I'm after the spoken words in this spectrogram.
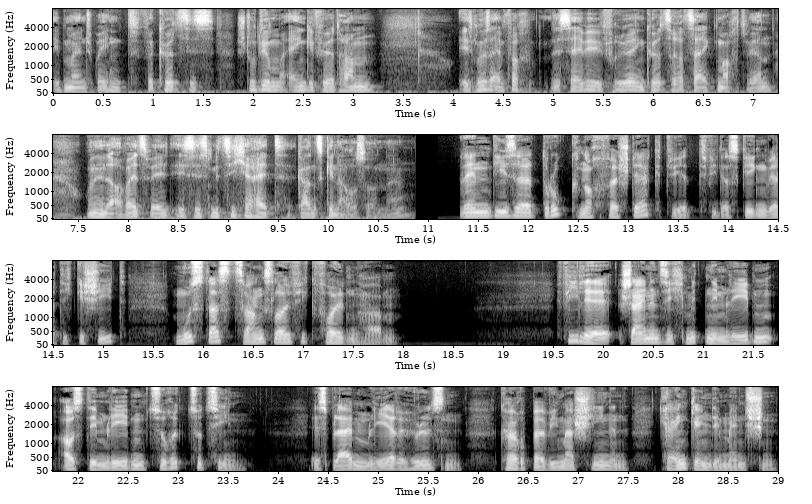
eben ein entsprechend verkürztes Studium eingeführt haben. Es muss einfach dasselbe wie früher in kürzerer Zeit gemacht werden. Und in der Arbeitswelt ist es mit Sicherheit ganz genauso. Ne? Wenn dieser Druck noch verstärkt wird, wie das gegenwärtig geschieht, muss das zwangsläufig Folgen haben. Viele scheinen sich mitten im Leben aus dem Leben zurückzuziehen. Es bleiben leere Hülsen, Körper wie Maschinen, kränkelnde Menschen.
